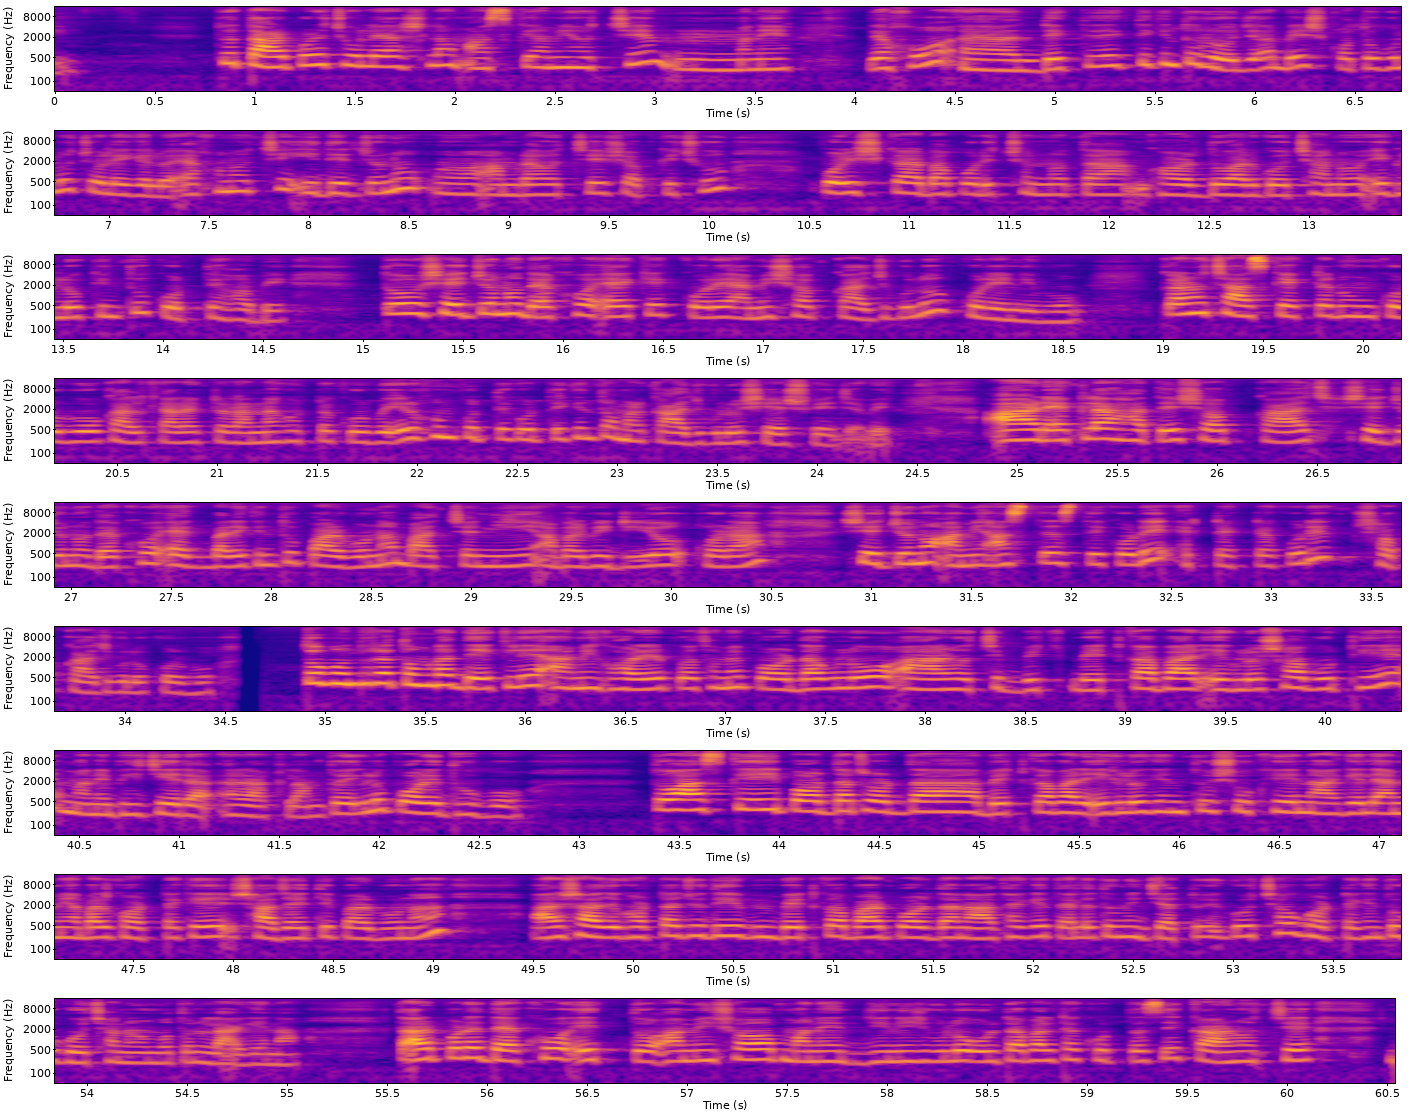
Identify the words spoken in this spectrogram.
তো তারপরে চলে আসলাম। আজকে আমি হচ্ছে মানে দেখো দেখতে দেখতে কিন্তু রোজা বেশ কতগুলো চলে গেল। এখন হচ্ছে ঈদের জন্য আমরা হচ্ছে সব কিছু পরিষ্কার বা পরিচ্ছন্নতা ঘর দুয়ার গোছানো, এগুলো কিন্তু করতে হবে। তো সেই জন্য দেখো এক এক করে আমি সব কাজগুলো করে নিব। কারণ হচ্ছে আজকে একটা রুম করব, কালকে আর একটা রান্নাঘরটা করব, এরকম করতে করতে কিন্তু আমার কাজগুলো শেষ হয়ে যাবে। আর একলা হাতে সব কাজ, সেজন্য দেখো একবারে কিন্তু পারব না, বাচ্চা নিয়ে আবার ভিডিও করা। সেজন্য আমি আস্তে আস্তে করে একটা একটা করে সব কাজগুলো করব। তো বন্ধুরা, তোমরা দেখলে আমি ঘরের প্রথমে পর্দাগুলো আর হচ্ছে বেড কাভার এগুলো সব উঠিয়ে মানে ভিজিয়ে রাখলাম। তো এগুলো পরে ধুবো। তো আজকে এই পর্দা টর্দা, বেড কাভার এগুলো কিন্তু শুকিয়ে না গেলে আমি আবার ঘরটাকে সাজাইতে পারব না। আর সাজ, ঘরটা যদি বেড কাভার, পর্দা না থাকে, তাহলে তুমি যতই গোছাও, ঘরটা কিন্তু গোছানোর মতন লাগে না। তারপরে দেখো, এই তো আমি সব মানে জিনিসগুলো উল্টাপাল্টা করতেছি। কারণ হচ্ছে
